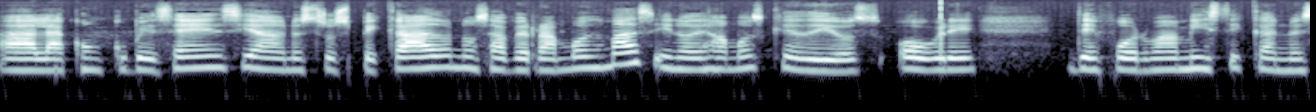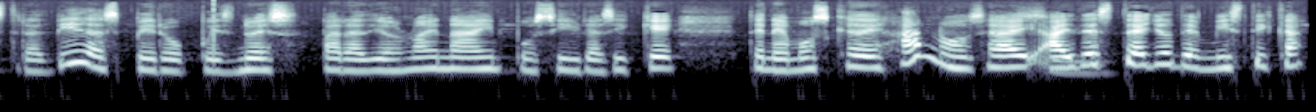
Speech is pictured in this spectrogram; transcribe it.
a la concupiscencia, a nuestros pecados, nos aferramos más y no dejamos que Dios obre de forma mística en nuestras vidas, pero pues no es, para Dios no hay nada imposible, así que tenemos que dejarnos, o sea, hay, hay destellos de mística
